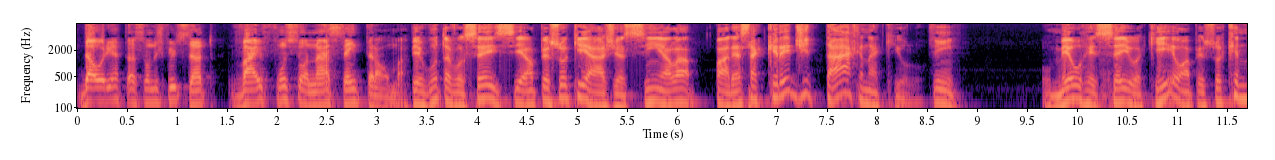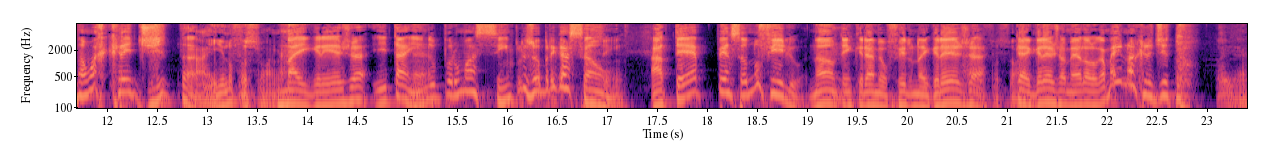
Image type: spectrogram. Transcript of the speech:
da orientação do Espírito Santo vai funcionar sem trauma. Pergunta a vocês se é uma pessoa que age assim, ela parece acreditar naquilo. Sim. O meu receio aqui é uma pessoa que não acredita. Aí não funciona. Na igreja e está indo é. por uma simples obrigação. Sim. Até pensando no filho. Não, tem que criar meu filho na igreja, ah, que a igreja é o melhor lugar. Mas eu não acredito. É.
